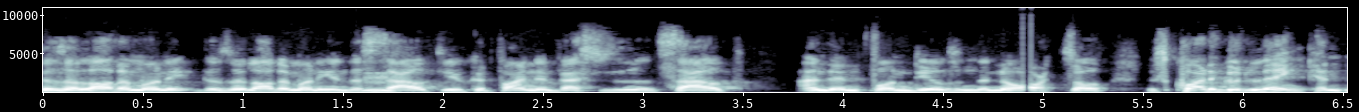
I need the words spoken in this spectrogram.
There's a lot of money. There's a lot of money in the Mm. south. You could find investors in the south. and then fund deals in the north. So there's quite a good link. And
